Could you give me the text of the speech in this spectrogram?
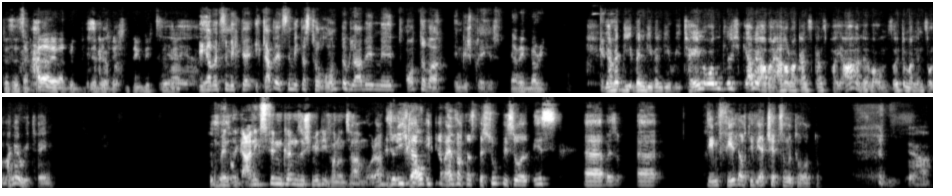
Das ist, da kann ja jemand mit, mit klar. rechten Dingen nichts Ja, ja. Ich habe jetzt nämlich, ich glaube jetzt nämlich, dass Toronto, glaube ich, mit Ottawa im Gespräch ist. Ja, wegen Murray. Ja, wenn die, wenn die, wenn die retain ordentlich, gerne, aber er hat auch noch ganz, ganz paar Jahre, ne? Warum sollte man denn so lange retain? Das Und wenn so. sie gar nichts finden, können sie Schmidti von uns haben, oder? Also ich glaube glaub- ich glaub einfach, dass bei Supi so ist, äh, bei so- äh, dem fehlt auch die Wertschätzung in Toronto. Ja.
